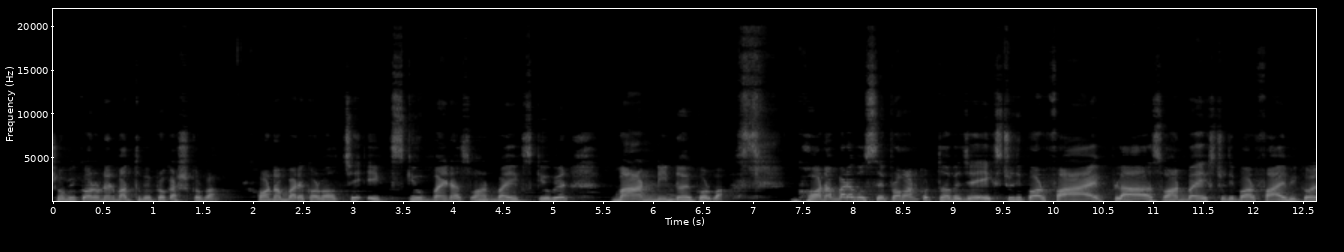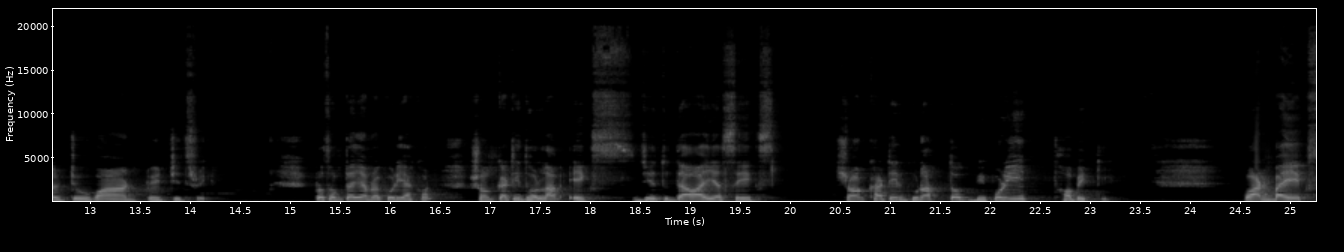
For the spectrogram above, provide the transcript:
সমীকরণের মাধ্যমে প্রকাশ করবা। খ নম্বরে করবা হচ্ছে x cube minus one by x কিউবের মান নির্ণয় করবা। ঘ নম্বরে বলছে, প্রমাণ করতে হবে যে x to the power five plus one by x to the power five equal to one twenty three প্রথমটাই আমরা করি এখন, সংখ্যাটি ধরলাম এক্স যেহেতু দেওয়াই আছে এক্স সংখ্যাটির গুণাত্মক বিপরীত হবে কি? ওয়ান বাই এক্স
